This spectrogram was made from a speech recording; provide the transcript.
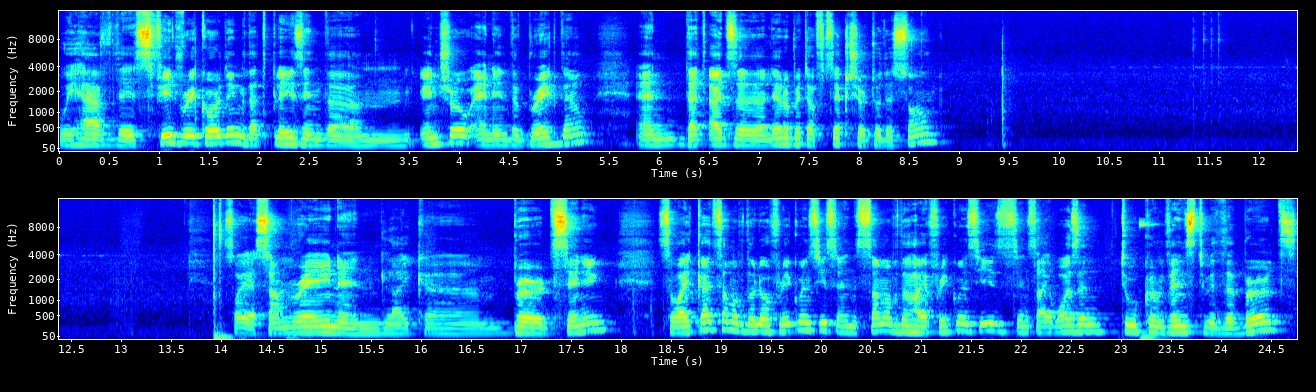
we have this field recording that plays in the um, intro and in the breakdown and that adds a little bit of texture to the song so yeah some rain and like um, bird singing. So I cut some of the low frequencies and some of the high frequencies. Since I wasn't too convinced with the birds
